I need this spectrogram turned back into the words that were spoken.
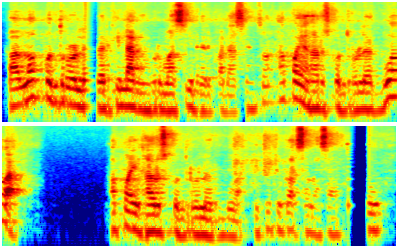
kalau controller hilang informasi daripada sensor, apa yang harus controller buat? Apa yang harus controller buat? Itu juga salah satu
